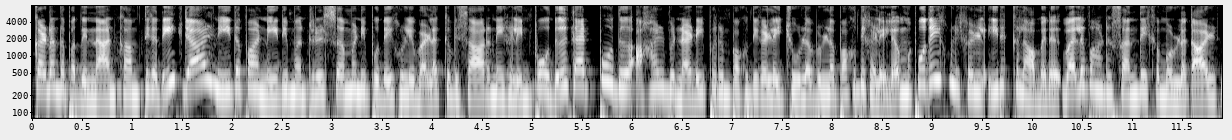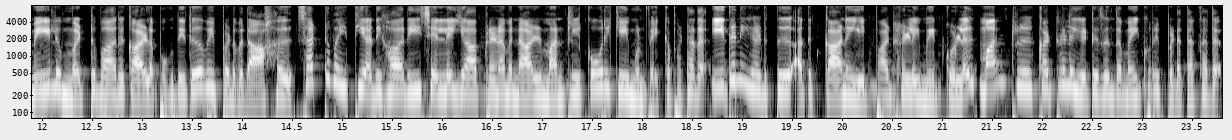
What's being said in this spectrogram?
கடந்த பதினான்காம் தேதி யாழ் நீதவான் நீதிமன்றில் செம்மணி புதைகுழி வழக்கு விசாரணைகளின் போது தற்போது அகழ்வு நடைபெறும் பகுதிகளைச் சூழவுள்ள பகுதிகளிலும் புதைகுழிகள் இருக்கலாம் என வலுவான சந்தேகம் உள்ளதால் மேலும் மெட்டுவார காலப்பகுதி தேவைப்படுவதாக சட்ட வைத்திய அதிகாரி செல்லையா பிரணவனால் மன்றில் கோரிக்கை முன்வைக்கப்பட்டது. இதனையடுத்து அதற்கான ஏற்பாடுகளை மேற்கொள்ள மன்று கட்டளையிட்டிருந்தமை குறிப்பிடத்தக்கது.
